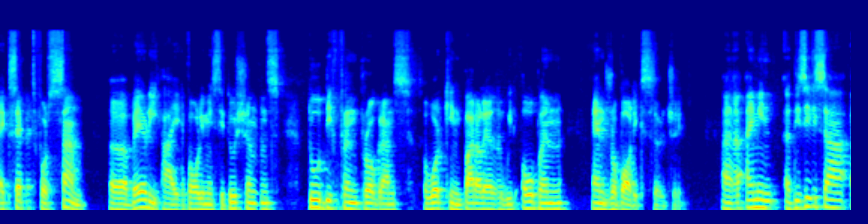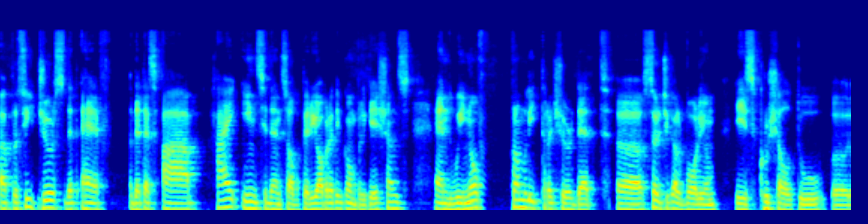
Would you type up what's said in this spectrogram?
except for some uh, very high volume institutions, two different programs working parallel with open and robotic surgery. Uh, I mean, uh, this is uh, procedures that have that has a high incidence of perioperative complications, and we know from literature that uh, surgical volume is crucial to uh,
